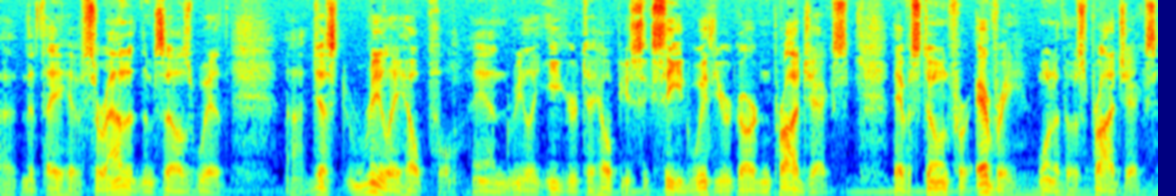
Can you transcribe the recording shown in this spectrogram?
uh, that they have surrounded themselves with. Uh, just really helpful and really eager to help you succeed with your garden projects. They have a stone for every one of those projects.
